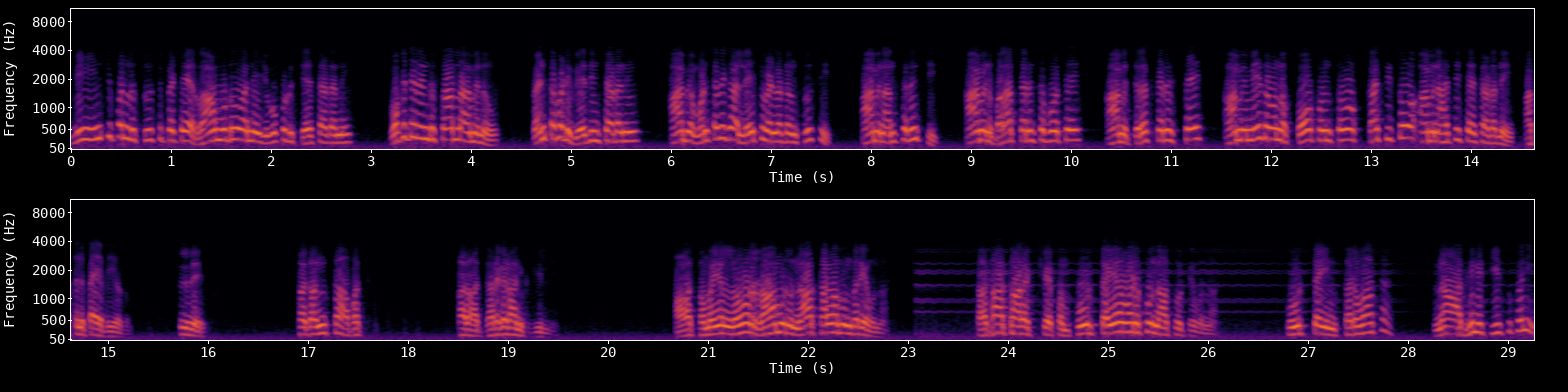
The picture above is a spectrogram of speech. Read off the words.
మీ ఇంటి పనులు చూసి పెట్టే రాముడు అనే యువకుడు చేశాడని ఒకటి రెండు సార్లు ఆమెను వెంటబడి వేధించాడని ఆమె ఒంటరిగా లేచి వెళ్ళడం చూసి ఆమెను అనుసరించి ఆమెను బలాత్కరించబోతే ఆమె తిరస్కరిస్తే ఆమె మీద ఉన్న కోపంతో కసితో ఆమెను హత్య చేశాడని అతనిపై అభియోగం. లేదు. అదంతా అబద్ధం. అలా జరగడానికి వీల్లేదు. ఆ సమయంలో రాముడు నా కళ్ళ ముందరే ఉన్నాడు. కథాకాలక్షేపం పూర్తయ్యే వరకు నాతోటే ఉన్నాడు. పూర్తయిన తర్వాత నా అభిని తీసుకొని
